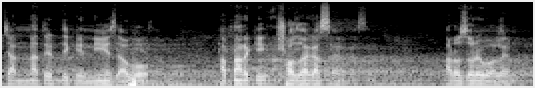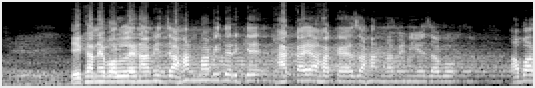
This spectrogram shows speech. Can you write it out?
জান্নাতের দিকে নিয়ে যাব। আপনারা কি সজাগ আছেন? আরও জোরে বলেন। এখানে বললেন, আমি জাহান্নামীদেরকে হাকায়া হাকায়া জাহান্নামে নিয়ে যাব। আবার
